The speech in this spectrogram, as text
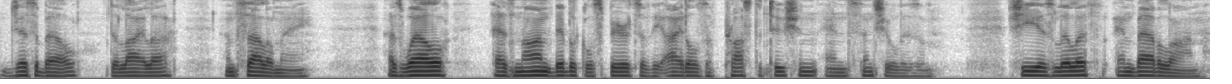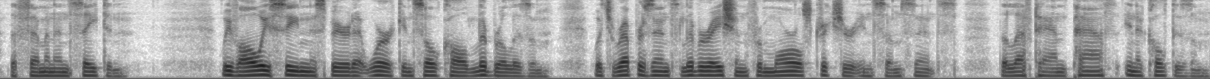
Jezebel, Delilah, and Salome, as well as non biblical spirits of the idols of prostitution and sensualism. She is Lilith and Babylon, the feminine Satan. We've always seen the spirit at work in so called liberalism, which represents liberation from moral stricture in some sense, the left hand path in occultism.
